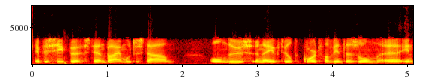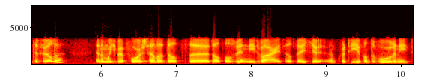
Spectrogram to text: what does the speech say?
in principe stand-by moeten staan om dus een eventueel tekort van wind en zon uh, in te vullen. En dan moet je bij voorstellen dat, uh, dat als wind niet waait, dat weet je een kwartier van tevoren niet.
